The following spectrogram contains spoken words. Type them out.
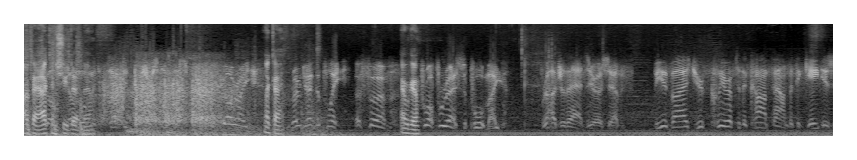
Okay, I can shoot that down. movement detected. Keep still. You all right? Okay, Round out the plate. Affirm. there we go. Proper air support, mate. Roger that, zero seven. Be advised, you're clear up to the compound, but the gate is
